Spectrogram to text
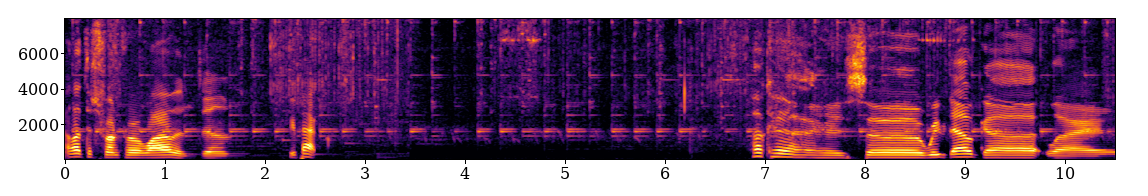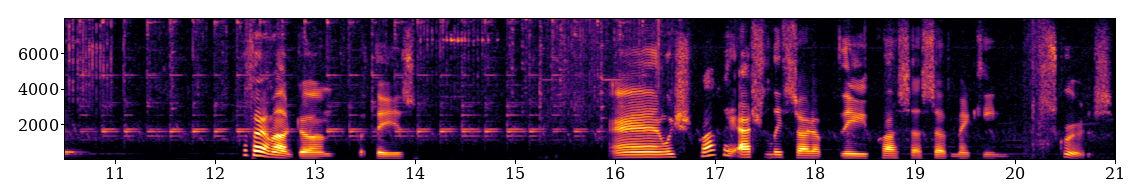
I'll let this run for a while and be back. Okay, so we've now got like a fair amount done with these. And we should probably actually start up the process of making screws.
